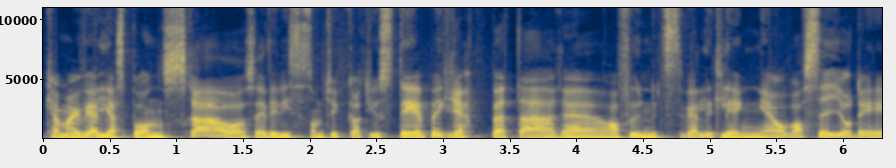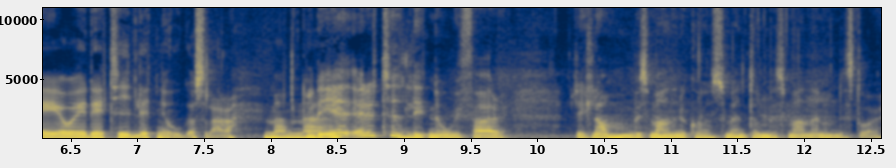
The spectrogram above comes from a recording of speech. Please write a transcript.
kan man ju välja sponsra och så är det vissa som tycker att just det begreppet är, eh, har funnits väldigt länge och vad säger det och är det tydligt nog och sådär. Men, och det är, är det tydligt nog för Reklamombudsmannen och Konsumentombudsmannen om det står?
